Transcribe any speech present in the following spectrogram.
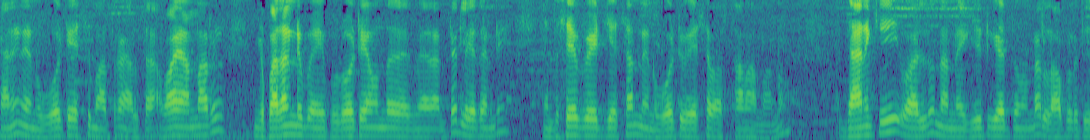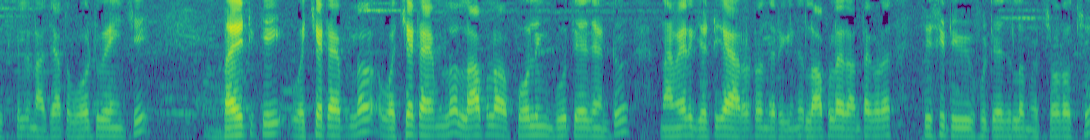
కానీ నేను ఓటేసి మాత్రం వెళ్తా. వాళ్ళు అన్నారు ఇంకా పదండి ఇప్పుడు ఓటు ఏముందో? అంటే లేదండి ఎంతసేపు వెయిట్ చేశాను నేను ఓటు వేసే వస్తాను అన్నాను. దానికి వాళ్ళు నన్ను ఎగ్జిట్ గేట్ లోపల తీసుకెళ్ళి నా చేత ఓటు వేయించి బయటికి వచ్చే టైంలో వచ్చే టైంలో లోపల పోలింగ్ బూత్ ఏజెంట్ నా మీద గట్టిగా అరవడం జరిగింది. లోపల అదంతా కూడా సీసీటీవీ ఫుటేజ్లో మీరు చూడవచ్చు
